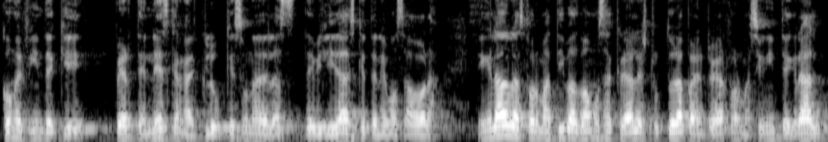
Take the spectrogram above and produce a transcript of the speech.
con el fin de que pertenezcan al club, que es una de las debilidades que tenemos ahora. En el lado de las formativas vamos a crear la estructura para entregar formación integral,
